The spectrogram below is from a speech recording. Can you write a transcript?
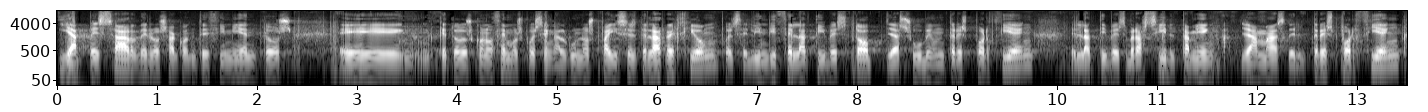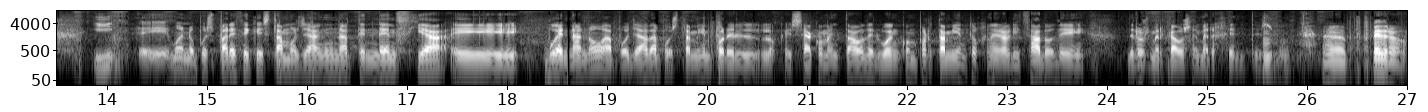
y a pesar de los acontecimientos eh, que todos conocemos pues en algunos países de la región, pues el índice Latibes Top ya sube un 3%, el Latibes Brasil también ya más del 3% y eh, bueno, pues parece que estamos ya en una tendencia eh, buena, ¿no? apoyada pues también por lo que se ha comentado del buen comportamiento generalizado de, los mercados emergentes. Eh, Pedro,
